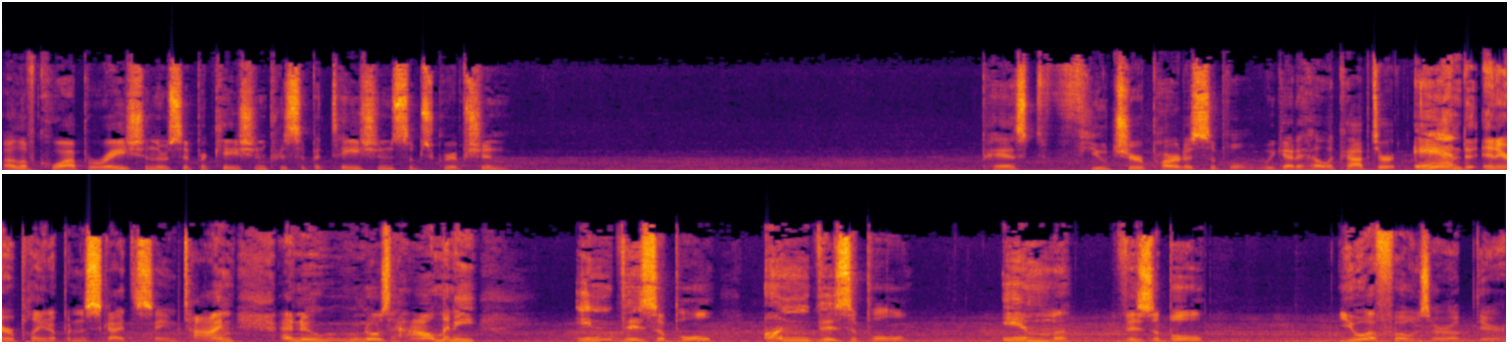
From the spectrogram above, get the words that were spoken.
I love cooperation, the reciprocation, precipitation, subscription. Past future participle. We got a helicopter and an airplane up in the sky at the same time, and who, who knows how many invisible, unvisible, invisible UFOs are up there.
